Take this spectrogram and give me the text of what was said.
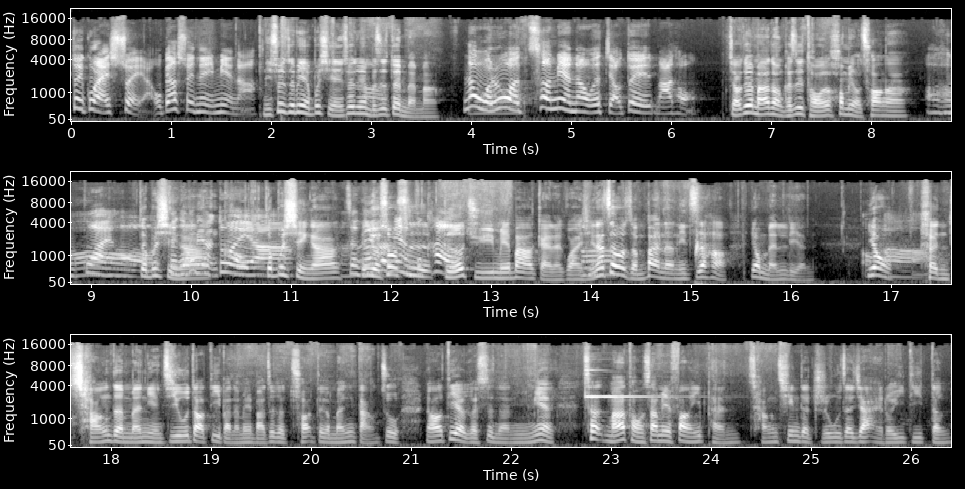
对过来睡啊？我不要睡那一面啊。你睡这边也不行，你睡这边不是对门吗？那我如果侧面呢？我的脚对马桶，脚对马桶，可是头后面有窗啊，哦，很怪哦，这不行啊对呀，这不。行啊。有时候是格局没办法改的关系，那这时候怎么办呢？你只好用门帘。用很长的门帘几乎到地板那边把这个窗这个门挡住，然后第二个是呢，里面厕马桶上面放一盆常青的植物，再加 LED 灯，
